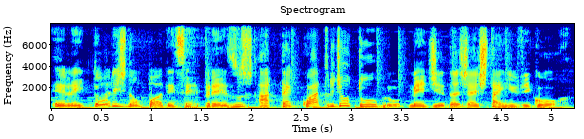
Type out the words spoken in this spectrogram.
Eleitores não podem ser presos até 4 de outubro. Medida já está em vigor.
